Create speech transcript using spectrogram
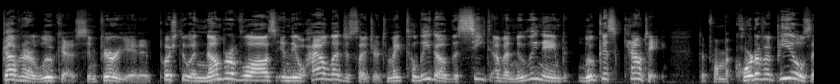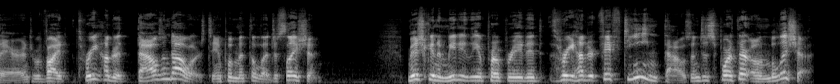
Governor Lucas, infuriated, pushed through a number of laws in the Ohio legislature to make Toledo the seat of a newly named Lucas County, to form a court of appeals there, and to provide $300,000 to implement the legislation. Michigan immediately appropriated $315,000 to support their own militia.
